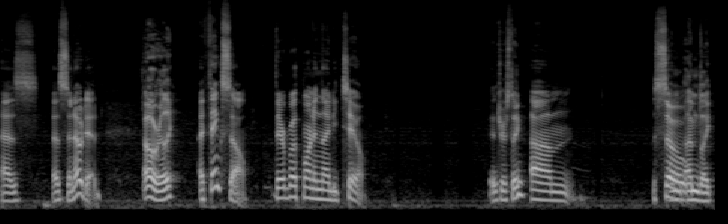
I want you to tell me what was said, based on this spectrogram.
as as Sano did. Oh, really? I think so. They were both born in '92. Interesting. Um, so I'm, I'm like,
